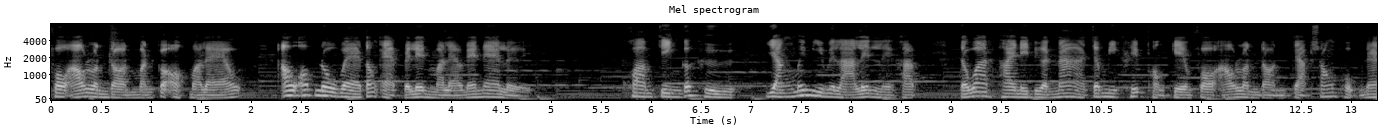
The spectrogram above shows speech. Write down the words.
Fallout London มันก็ออกมาแล้ว Out of Nowhere ต้องแอบไปเล่นมาแล้วแน่ ๆ เลย ความจริงก็คือยังไม่มีเวลาเล่นเลยครับ แต่ว่าภายในเดือนหน้าจะมีคลิปของเกม Fallout London จากช่องผมแน่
